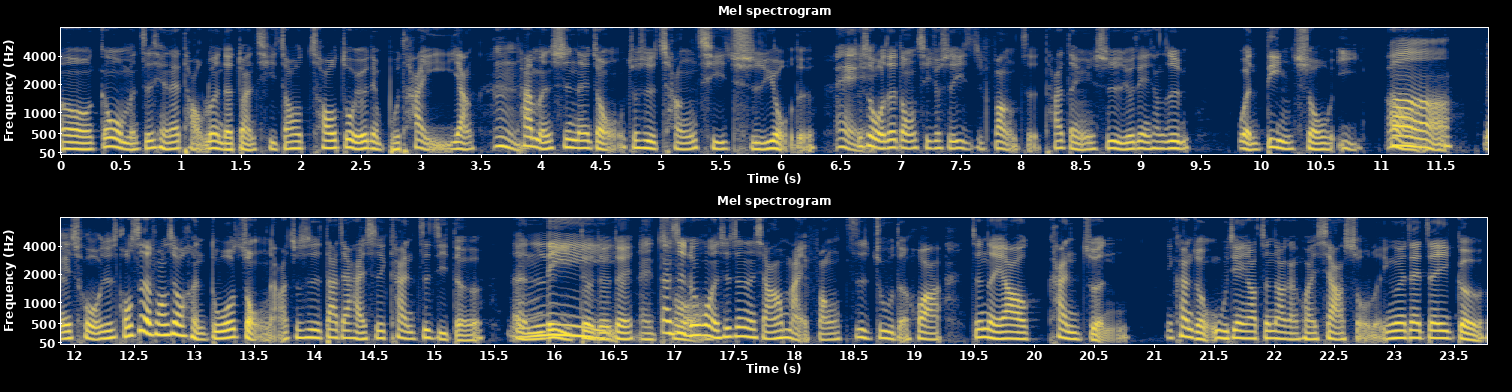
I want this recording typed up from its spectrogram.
呃，跟我们之前在讨论的短期操操作有点不太一样。嗯，他们是那种就是长期持有的，哎就是我这东西就是一直放着，它等于是有点像是稳定收益。嗯嗯没错，就是投资的方式有很多种啦，就是大家还是看自己的能能力，对对对。没但是如果你是真的想要买房自住的话，真的要看准，你看准物件要真的要赶快下手了，因为在这一个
